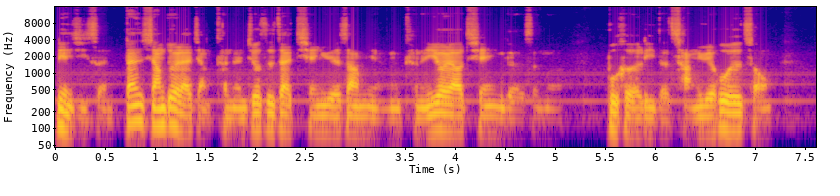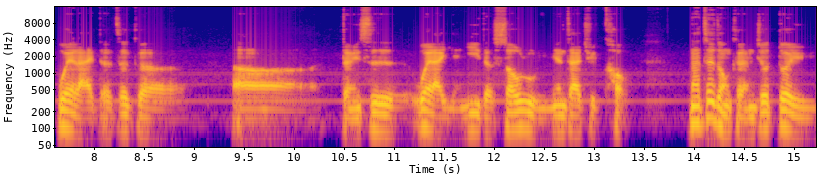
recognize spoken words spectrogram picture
练习生，但是相对来讲，可能就是在签约上面，可能又要签一个什么不合理的长约，或者是从未来的这个，呃，等于是未来演艺的收入里面再去扣。那这种可能就对于。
